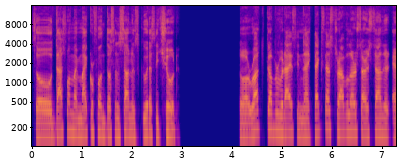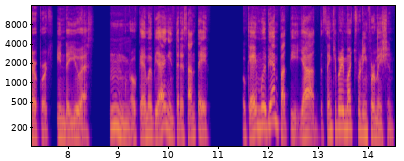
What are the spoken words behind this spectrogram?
So that's why my microphone doesn't sound as good as it should. So road ice in Texas travelers are standard airports in the US. Hmm, okay, muy bien, interesante. Okay, muy bien, Patty. Yeah, thank you very much for the information.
